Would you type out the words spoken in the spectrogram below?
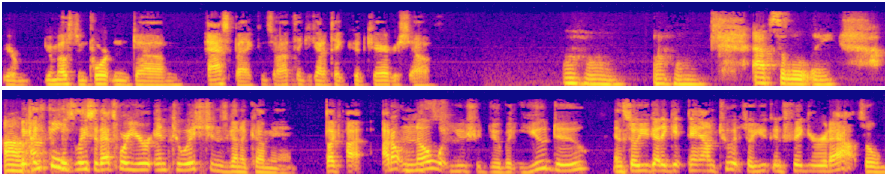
your your most important um, aspect, and so I think you got to take good care of yourself. Mm-hmm. Mm-hmm. Absolutely. Um, because, I think, because Lisa, that's where your intuition is going to come in. Like I, I don't know what you should do, but you do, and so you got to get down to it so you can figure it out. So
